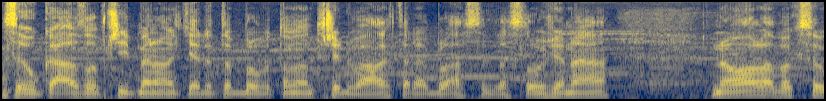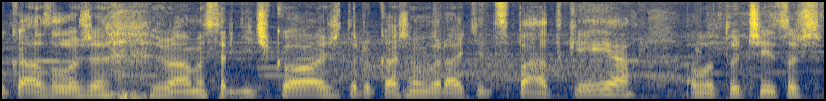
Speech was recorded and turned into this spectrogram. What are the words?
se ukázalo při penaltě, kde to bylo potom na 3-2, která byla asi zasloužená. No ale pak se ukázalo, že, že máme srdíčko a že to dokážeme vrátit zpátky a, a otočit, což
